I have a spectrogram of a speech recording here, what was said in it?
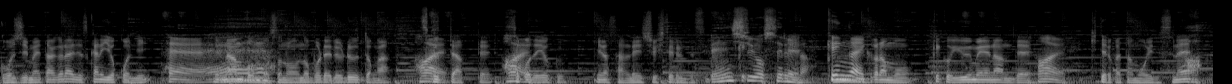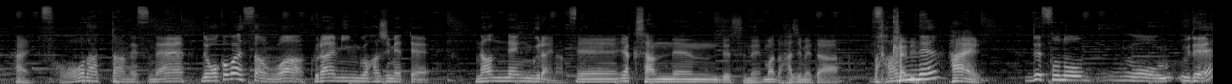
50メーターぐらいですかね横に。で何本もその登れるルートが作ってあって、はい、そこでよく皆さん練習してるんですよ。練習をしてるんだ、県外からも結構有名なんで、はい、来てる方も多いですね。はい。そうだったんですね。で若林さんはクライミングを始めて何年ぐらいなんですか、えー、約3年ですね。まだ始めたばっかり3年？はい。でそのもう腕？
